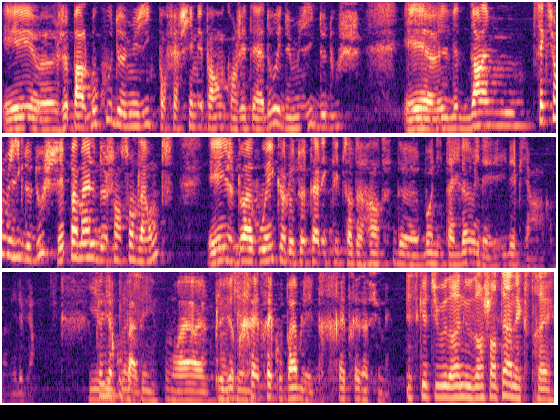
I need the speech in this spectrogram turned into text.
Et euh, je parle beaucoup de musique pour faire chier mes parents quand j'étais ado et de musique de douche. Et euh, dans la section musique de douche, j'ai pas mal de chansons de la honte. Et je dois avouer que le Total Eclipse of the Heart de Bonnie Tyler, il est, il est bien quand même, il est bien. Il est Plaisir bien coupable. placé. Ouais, plaisir très très coupable et très très assumé. Est-ce que tu voudrais nous en chanter un extrait?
